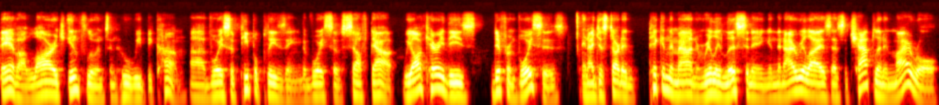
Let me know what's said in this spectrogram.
they have a large influence in who we become. Uh, voice of people pleasing, the voice of self doubt. We all carry these different voices. And I just started picking them out and really listening. And then I realized as a chaplain in my role,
